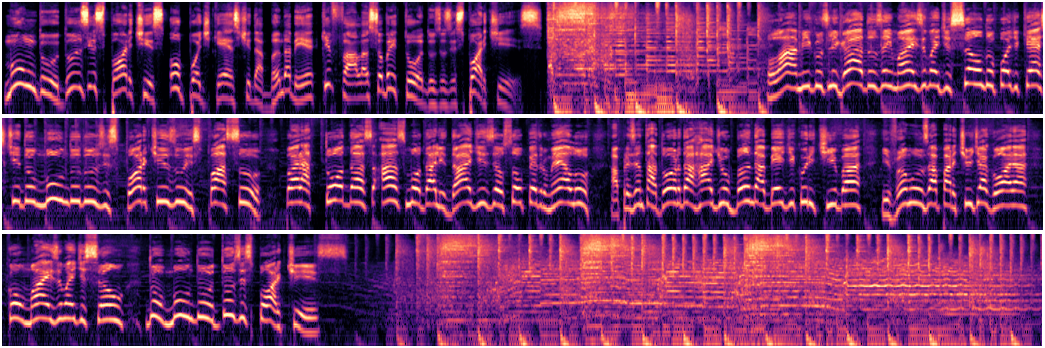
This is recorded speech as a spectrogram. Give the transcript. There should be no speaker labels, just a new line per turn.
Mundo dos Esportes, o podcast da Banda B que fala sobre todos os esportes.
Olá, amigos ligados em mais uma edição do podcast do Mundo dos Esportes, o Espaço para todas as modalidades. Eu sou Pedro Melo, apresentador da Rádio Banda B de Curitiba, e vamos a partir de agora com mais uma edição do Mundo dos Esportes.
